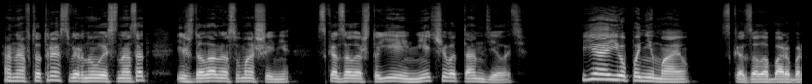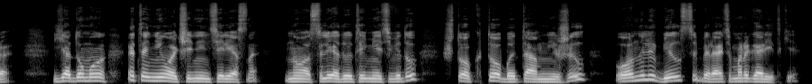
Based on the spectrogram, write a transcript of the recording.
Она в тот раз вернулась назад и ждала нас в машине, сказала, что ей нечего там делать. «Я ее понимаю», — сказала Барбара. «Я думаю, это не очень интересно, но следует иметь в виду, что кто бы там ни жил, он любил собирать маргаритки».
